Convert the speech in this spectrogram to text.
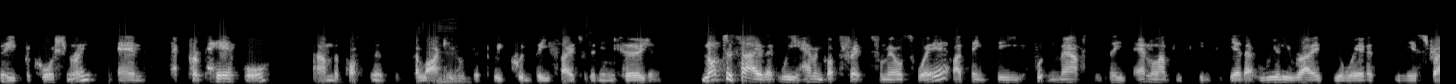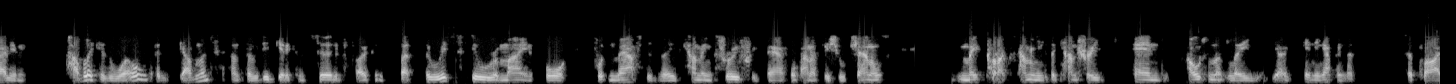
be precautionary and prepare for um, the, poss- the likelihood that we could be faced with an incursion. Not to say that we haven't got threats from elsewhere. I think the foot and mouth disease and lumpy skin together really raised the awareness in the Australian public as well as government. And so we did get a concerted focus, but the risks still remain for foot and mouth disease coming through, for example, unofficial channels, meat products coming into the country, and ultimately you know, ending up in the supply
